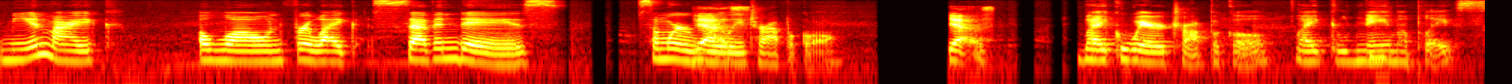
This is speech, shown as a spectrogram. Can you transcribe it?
me and Mike alone for like seven days somewhere Yes. really tropical. yes. Like where tropical? Like name a place.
